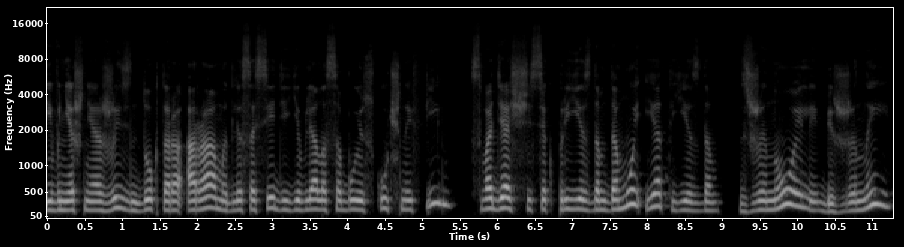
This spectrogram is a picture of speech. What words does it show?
и внешняя жизнь доктора Арамы для соседей являла собой скучный фильм, сводящийся к приездам домой и отъездам, с женой или без жены,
